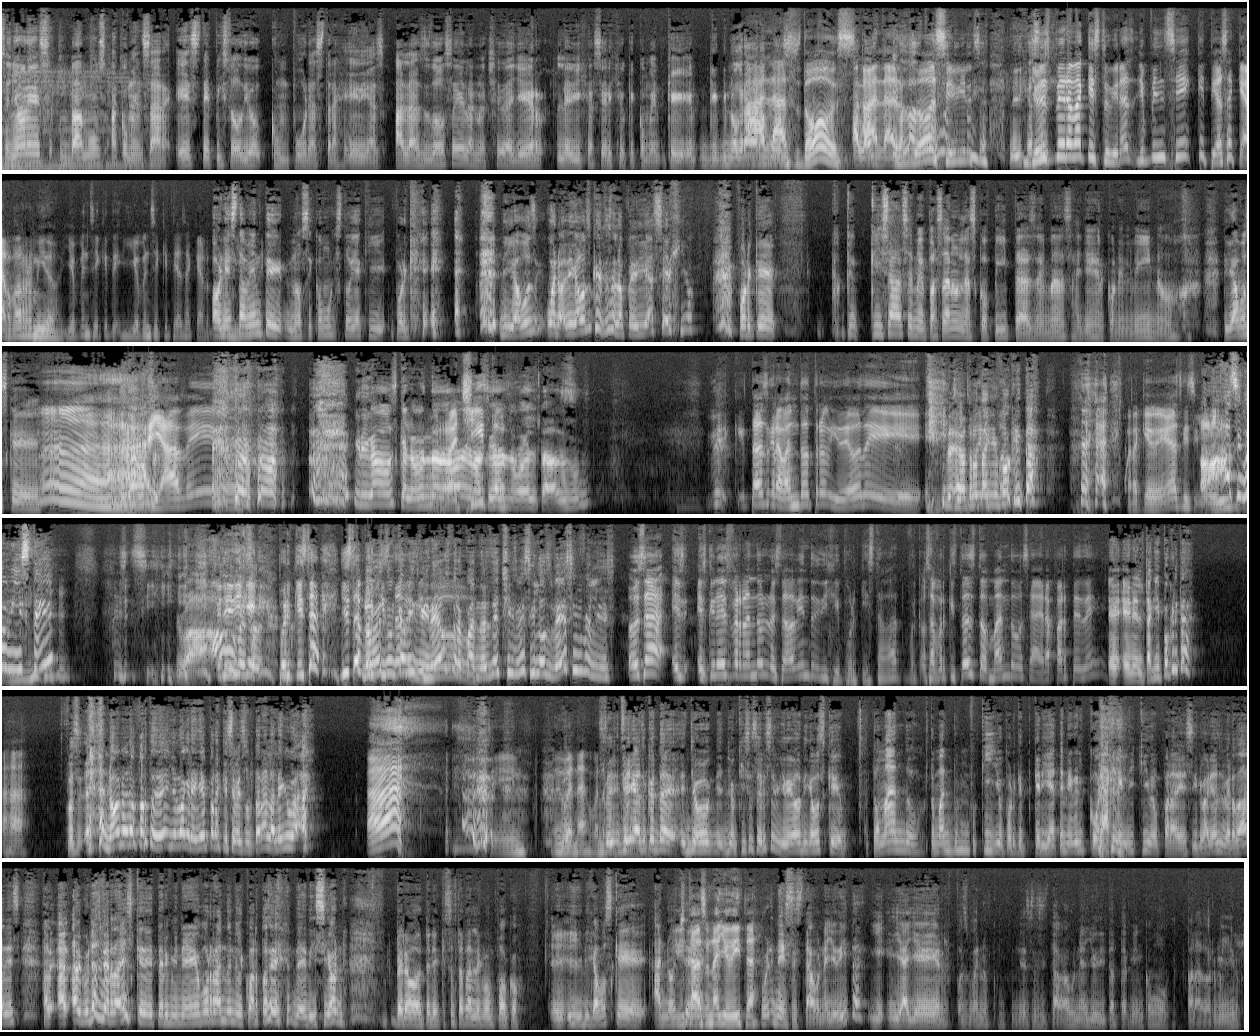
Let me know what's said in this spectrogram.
Señores, vamos a comenzar este episodio con puras tragedias. A las 12 de la noche de ayer le dije a Sergio que, que, que no A grabáramos. las dos. A A las- las, era las dos, dos, sí, o sea, le dije a Yo esperaba que estuvieras. Yo pensé que te ibas a quedar dormido. Yo pensé que te, yo pensé que te ibas a quedar dormido. Honestamente, no sé cómo estoy aquí, porque, digamos, bueno, digamos que se lo pedí a Sergio, porque qu- quizás se me pasaron las copitas de más ayer con el vino. Digamos que, Ah, Digamos- ya veo. digamos que el mundo da demasiadas vueltas. Estabas grabando otro video de. De otro tan hipócrita. Para que veas que sí lo Ah. ¿sí lo viste? Sí. Yo te dije, ¿por qué está? Yo estaba, No ¿por ves nunca mis videos, pero cuando es de chisme sí los ves, infeliz. O sea, es, es que una vez Fernando lo estaba viendo y dije, ¿por qué estaba? por- o sea, ¿por qué estabas tomando? O sea, era parte de. Eh, ¿En el tag hipócrita? Ajá. Pues no, no era parte de, yo lo agregué para que se me soltara la lengua. ¡Ah! Sí, muy buena, buena. Sí, sí, haz cuenta, yo, yo quise hacer ese video, digamos que tomando, tomando un poquillo porque quería tener el coraje líquido para decir varias verdades, Al- al- algunas verdades que terminé borrando en el cuarto de, de edición, pero tenía que soltar la lengua un poco. Y, y digamos que anoche... Necesitabas una ayudita. Necesitaba una ayudita. Y, y ayer, pues bueno, necesitaba una ayudita también como para dormir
